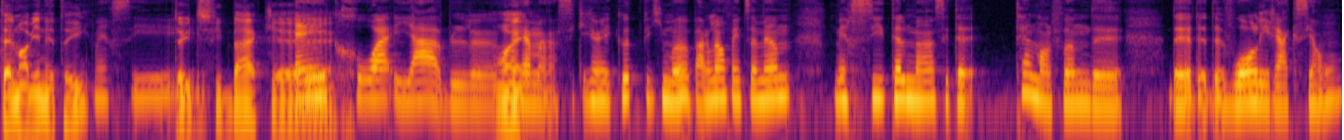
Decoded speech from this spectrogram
tellement bien été. Merci. T'as eu du feedback. euh, Incroyable, Ouais. vraiment. Si quelqu'un écoute puis qui m'a parlé en fin de semaine, merci tellement. C'était tellement le fun de, de, de, de voir les réactions,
